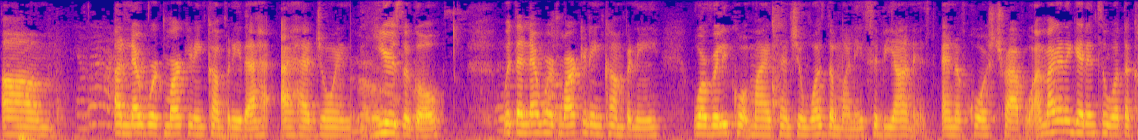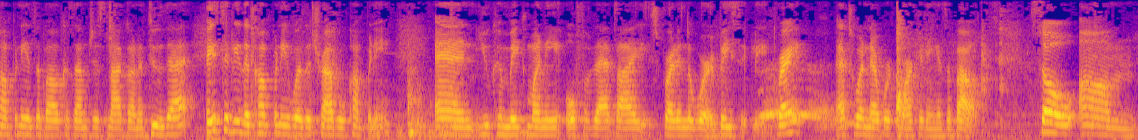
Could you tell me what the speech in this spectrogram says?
um, a network marketing company that I had joined years ago. With the network marketing company, what really caught my attention was the money, to be honest, and of course, travel. I'm not gonna get into what the company is about because I'm just not gonna do that. Basically, the company was a travel company, and you can make money off of that by spreading the word, basically, right? That's what network marketing is about. So, um,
